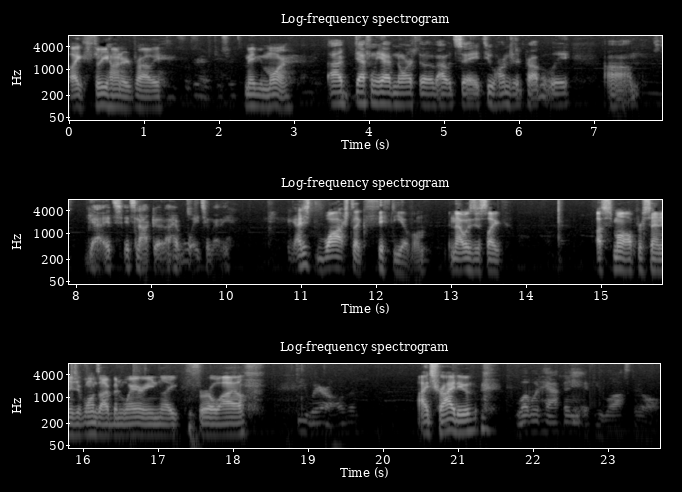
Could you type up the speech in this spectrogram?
Like 300 probably, maybe more. I definitely have north of I would say 200 probably. Um, yeah, it's it's not good. I have way too many. I just washed like 50 of them, and that was just like a small percentage of ones I've been wearing like for a while. Do you wear all of them? I try to. What would happen if you lost it all?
